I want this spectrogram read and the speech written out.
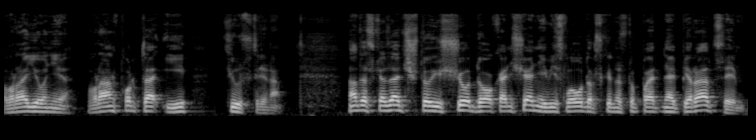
в районе Франкфурта и Кюстрина. Надо сказать, что еще до окончания Вислоодерской наступательной операции,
